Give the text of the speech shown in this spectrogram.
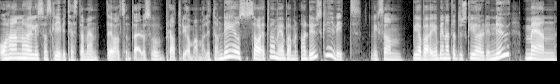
Och han har ju liksom skrivit testamente och allt sånt där och så pratade jag och mamma lite om det och så sa jag till mamma, jag bara, men har du skrivit? Liksom, jag, bara, jag menar inte att du ska göra det nu men,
